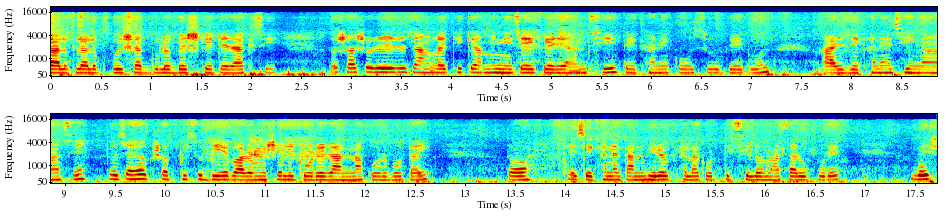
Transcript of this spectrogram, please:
লালুক লালুক পুঁই শাকগুলো বেশ কেটে রাখছি। তো শাশুড়ির জাংলায় থেকে আমি নিজেই পেরে আনছি। তো এখানে কচু, বেগুন আর যেখানে ঝিঙা আছে। তো যাই হোক সব কিছু দিয়ে বারো মিশালি করে রান্না করব তাই। তো এই যে এখানে তানভীরও খেলা করতেছিল মাথার উপরে। বেশ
